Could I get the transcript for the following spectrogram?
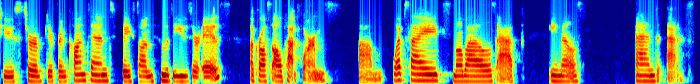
to serve different content based on who the user is across all platforms um, websites, mobiles, app, emails, and ads.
